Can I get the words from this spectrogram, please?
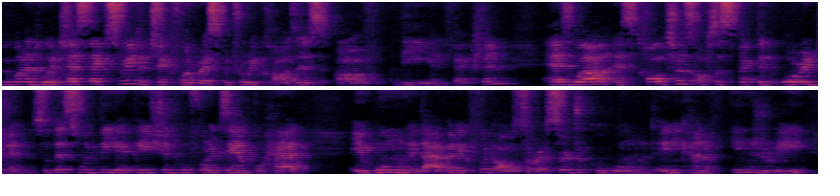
We want to do a chest x-ray to check for respiratory causes of the infection, as well as cultures of suspected origin. So this would be a patient who, for example, had a wound, a diabetic foot ulcer, a surgical wound, any kind of injury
